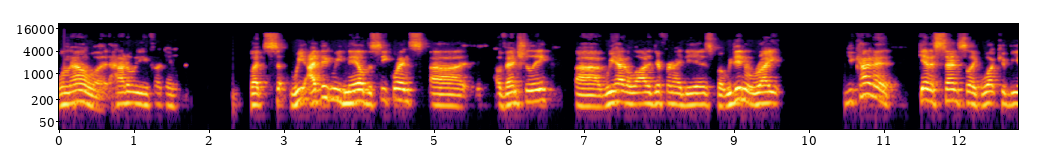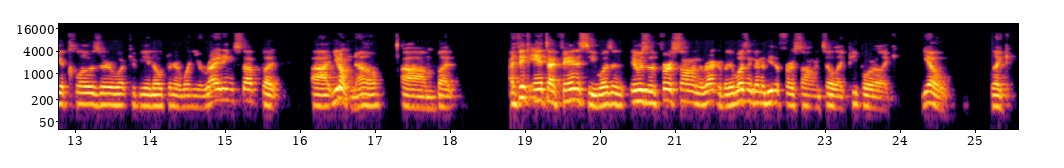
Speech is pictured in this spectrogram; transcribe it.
well, now what? How do we fucking but we I think we nailed the sequence uh, eventually. Uh, we had a lot of different ideas, but we didn't write. You kind of get a sense like what could be a closer, what could be an opener when you're writing stuff, but uh, you don't know. Um, but I think Anti Fantasy wasn't. It was the first song on the record, but it wasn't going to be the first song until like people were like, "Yo, like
